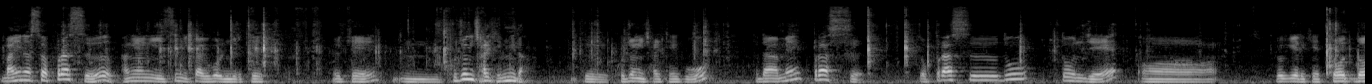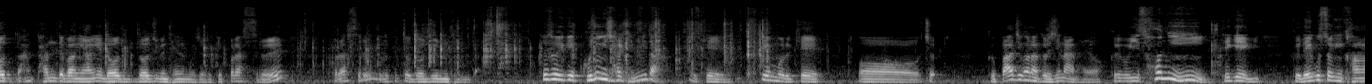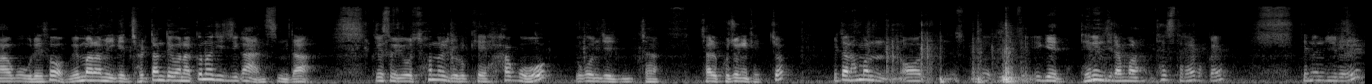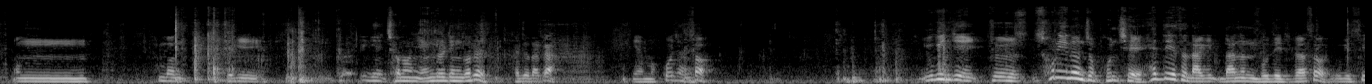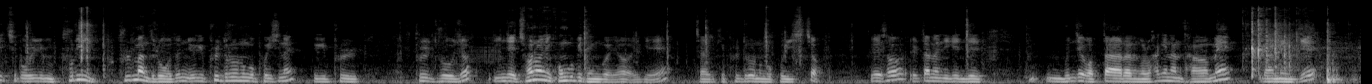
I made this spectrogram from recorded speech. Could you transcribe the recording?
마이너스와 플러스 방향이 있으니까 이걸 이렇게 이렇게 음, 고정이 잘 됩니다. 그 고정이 잘 되고 그 다음에 플러스 또 플러스도 또 이제 어 여기에 이렇게 넣, 넣 반대 방향에 넣어, 넣어주면 되는 거죠. 이렇게 플러스를 플러스를 이렇게 또 넣어주면 됩니다. 그래서 이게 고정이 잘 됩니다. 이렇게 크게 뭐 이렇게 어저그 빠지거나 그러진 않아요. 그리고 이 선이 되게 그 내구성이 강하고 그래서 웬만하면 이게 절단되거나 끊어지지가 않습니다. 그래서 이 선을 이렇게 하고 요거 이제 자, 잘 고정이 됐죠? 일단 한번 어 이게 되는지 를 한번 테스트를 해볼까요? 되는지를 음 한번 여기 그 이게 전원이 연결된 거를 가져다가 이게 한번 꽂아서 이게 이제 그 소리는 저 본체 헤드에서 나기, 나는 모델이라서 여기 스위치를 올리면 불이 불만 들어오거든 여기 불 들어오는 거 보이시나요? 여기 불, 불 들어오죠? 이제 전원이 공급이 된 거예요 이게 자 이렇게 불 들어오는 거 보이시죠? 그래서 일단은 이게 이제 문제가 없다라는 걸 확인한 다음에 그 다음에 이제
